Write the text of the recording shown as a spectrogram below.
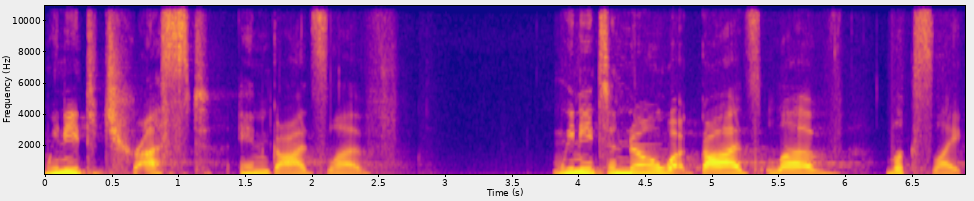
We need to trust in God's love. We need to know what God's love looks like.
